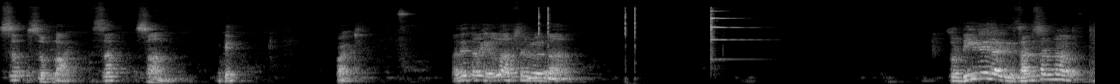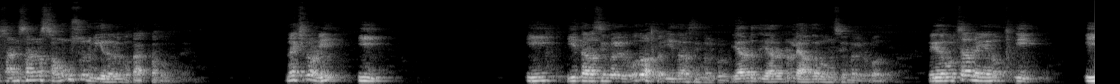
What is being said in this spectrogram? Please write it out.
ಸ ಸಪ್ಲೈ ಸ ಸನ್ ಓಕೆ ರೈಟ್ ಅದೇ ತರ ಎಲ್ಲ ಅಕ್ಷರಗಳನ್ನ ಸೊ ಡೀಟೇಲ್ ಆಗಿದೆ. ಸಣ್ಣ ಸಣ್ಣ ಸಣ್ಣ ಸಣ್ಣ ಸೌಂಡ್ಸ್ ನಿಮಗೆ ಇದರಲ್ಲಿ ಗೊತ್ತಾಗ್ತಾ ಹೋಗುತ್ತೆ. ನೆಕ್ಸ್ಟ್ ನೋಡಿ ಇ ಇ ಈ ತರ ಸಿಂಬಲ್ ಇರ್ಬೋದು ಅಥವಾ ಈ ತರ ಸಿಂಬಲ್ ಇರ್ಬೋದು. ಎರಡು, ಎರಡರಲ್ಲಿ ಯಾವ್ದಾದ್ರು ಒಂದು ಸಿಂಬಲ್ ಇರ್ಬೋದು. ಇದರ ಉಚ್ಚಾರಣೆ ಏನು? ಇ ಇ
